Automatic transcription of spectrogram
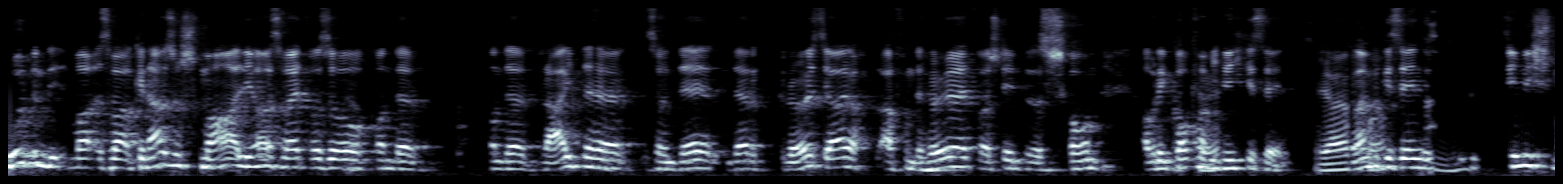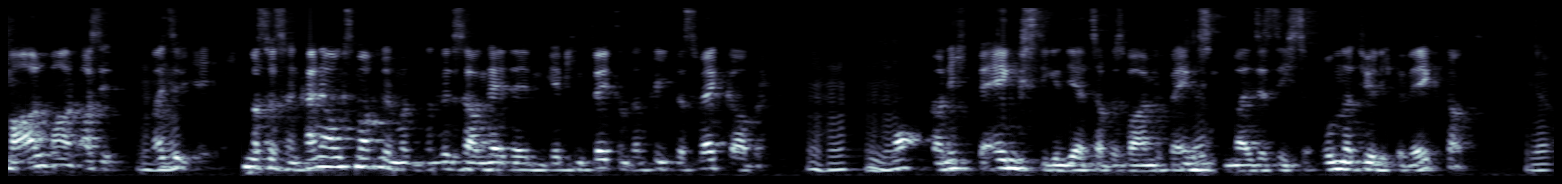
Schultern, es war genauso schmal, ja, es war etwa so von der von der Breite her, so in der, in der Größe, ja, auch von der Höhe etwas stimmt das schon, aber den Kopf okay. habe ich nicht gesehen. Ja, ich habe einfach gesehen, dass mhm. es ziemlich schmal war. Also, mhm. weißt du, was, was man keine Angst machen, man, man würde sagen, hey, dem gebe ich einen Tritt und dann fliegt das weg, aber mhm. Mhm. war nicht beängstigend jetzt, aber es war einfach beängstigend, ja. weil es sich so unnatürlich bewegt hat. Ja.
